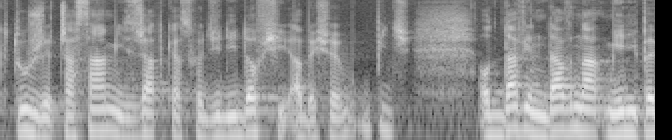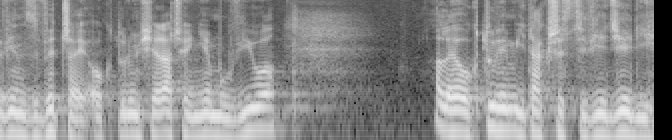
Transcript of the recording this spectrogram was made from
którzy czasami z rzadka schodzili do wsi, aby się upić, od dawien dawna mieli pewien zwyczaj, o którym się raczej nie mówiło, ale o którym i tak wszyscy wiedzieli.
